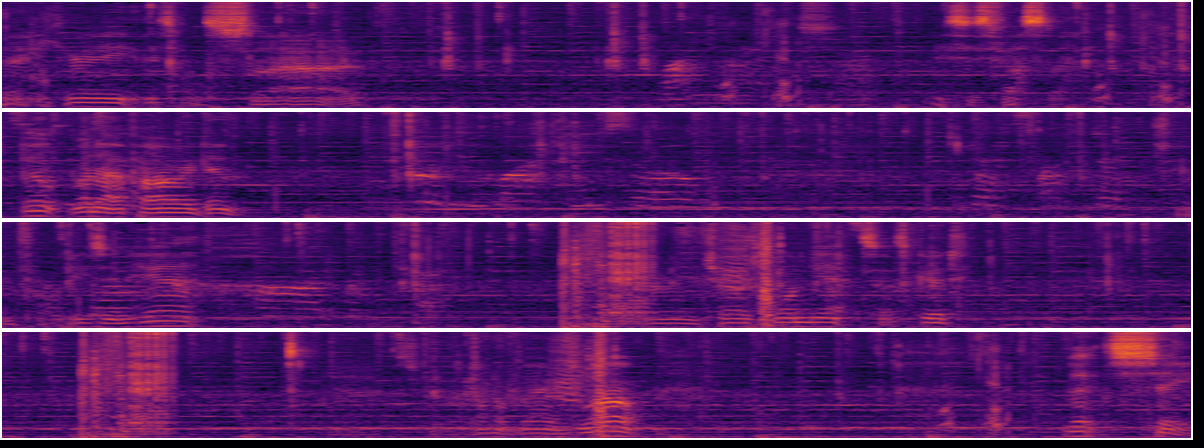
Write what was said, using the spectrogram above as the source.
in. 33. This one's slow. This is faster. Oh, went out of power again. So put these in here. I haven't charged one yet, so that's good. Let's put that one up there as well. Let's see.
